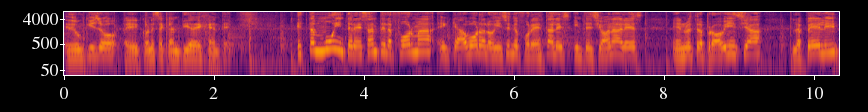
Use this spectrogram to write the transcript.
de Unquillo eh, con esa cantidad de gente. Está muy interesante la forma en que aborda los incendios forestales intencionales en nuestra provincia, la peli.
